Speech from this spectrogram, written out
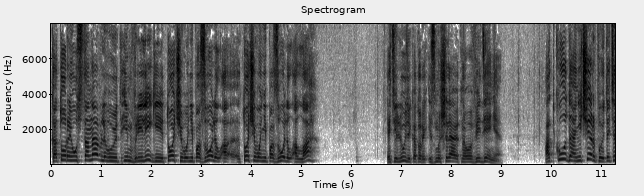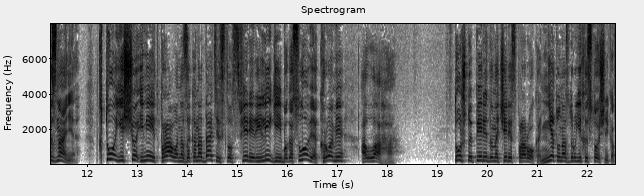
которые устанавливают им в религии то, чего не позволил, а, то, чего не позволил Аллах? Эти люди, которые измышляют нововведения. Откуда они черпают эти знания? Кто еще имеет право на законодательство в сфере религии и богословия, кроме Аллаха? то, что передано через пророка. Нет у нас других источников.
